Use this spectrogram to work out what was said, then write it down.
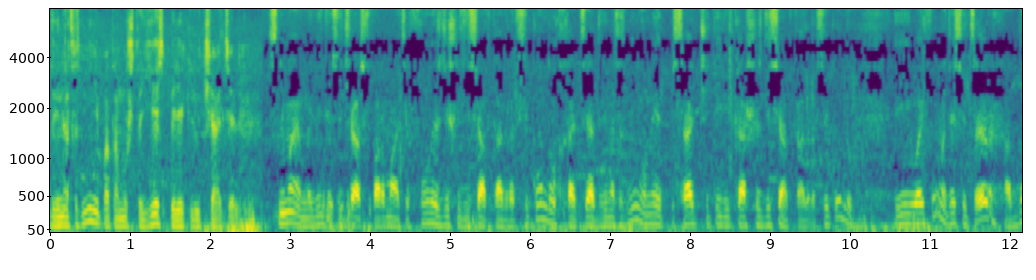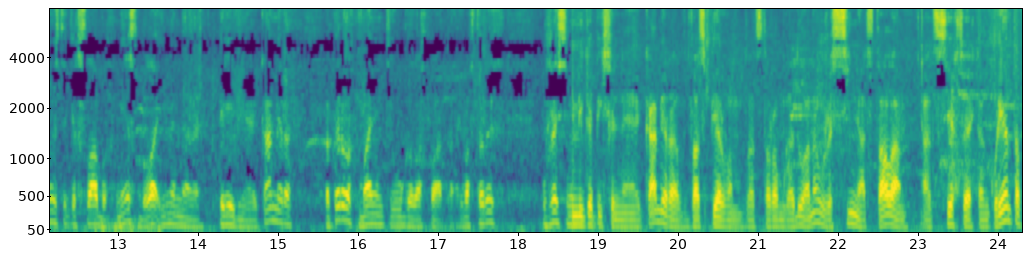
12 мини, потому что есть переключатель. Снимаем мы видео сейчас в формате Full HD 60 кадров в секунду, хотя 12 мини умеет писать 4К 60 кадров в секунду. И у iPhone 10R одно из таких слабых мест была именно передняя камера. Во-первых, маленький угол охвата. Во-вторых, уже 7-мегапиксельная камера в 2021-2022 году, она уже сильно отстала от всех своих конкурентов.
